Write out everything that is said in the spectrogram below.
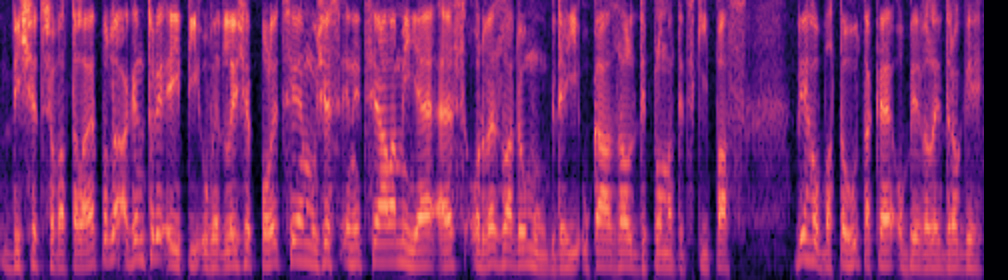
Vyšetřovatelé podle agentury AP uvedli, že policie muže s iniciálami JS odvezla domů, kde jí ukázal diplomatický pas. V jeho batohu také objevili drogy.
